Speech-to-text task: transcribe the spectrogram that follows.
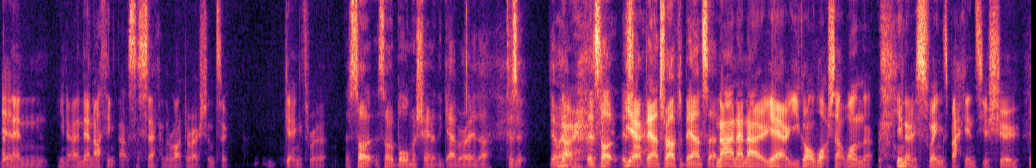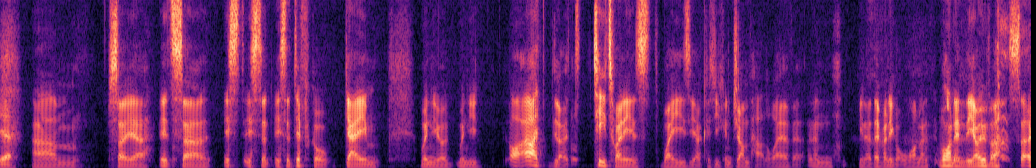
Yeah. and then you know, and then I think that's a step in the right direction to getting through it. It's not it's not a ball machine at the Gabba either because it. You know No. it's not. It's Yeah. not bouncer after bouncer. No, no, no. Yeah, you got to watch that one that you know swings back into your shoe. Yeah, Um, so yeah, it's uh, it's it's a it's a difficult game when you're when you. Oh, I look, T Twenty is way easier because you can jump out of the way of it, and you know they've only got one one in the over, so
